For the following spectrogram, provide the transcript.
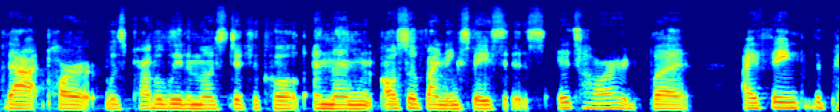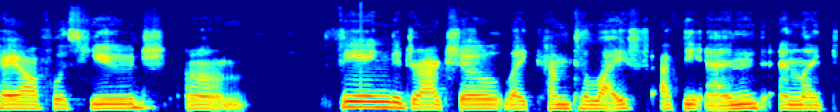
that part was probably the most difficult. And then also finding spaces. It's hard, but I think the payoff was huge. Um, seeing the drag show like come to life at the end and like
